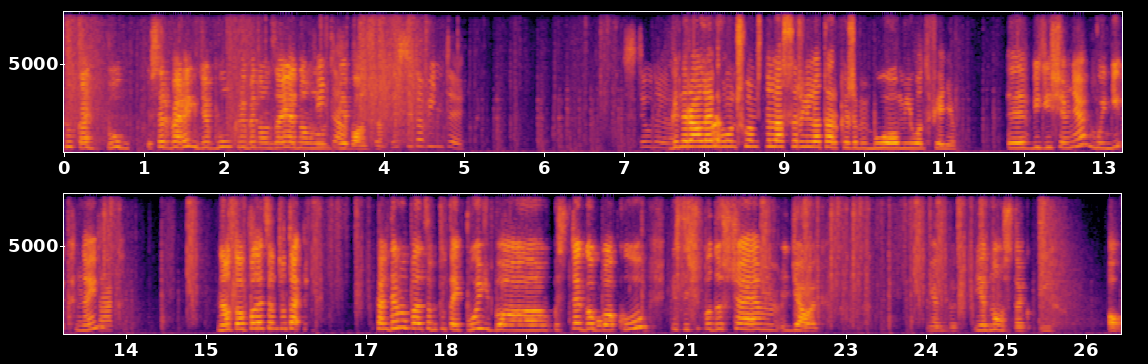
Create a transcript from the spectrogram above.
szukać bunk- serwery, gdzie bunkry będą za jedną lub dwie bazy. Wszyscy do windy! Z tyłu najlepiej. Generale, wyłączyłem sobie laser i latarkę, żeby było mi łatwienie. Y, widzicie mnie? Mój nick? Name? Tak. No to polecam tutaj. Każdemu polecam tutaj pójść, bo z tego boku jesteś pod ostrzałem działek. Jakby jednostek ich. O.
